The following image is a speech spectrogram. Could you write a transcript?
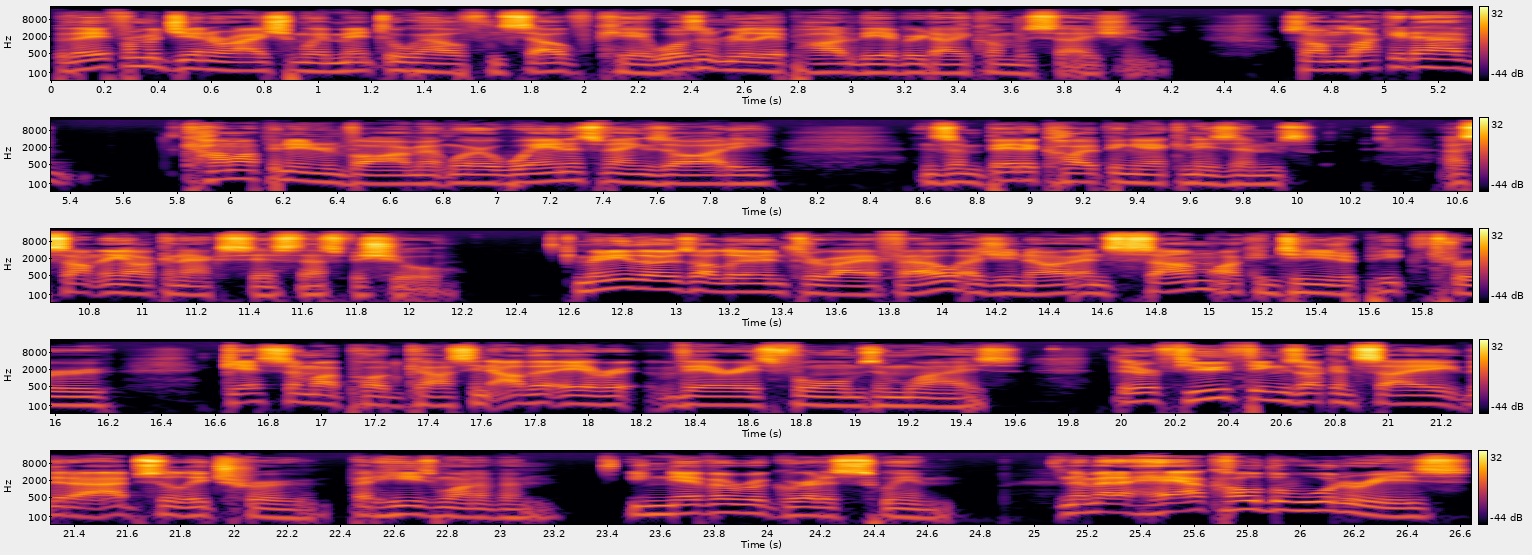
But they're from a generation where mental health and self care wasn't really a part of the everyday conversation. So I'm lucky to have come up in an environment where awareness of anxiety and some better coping mechanisms are something I can access, that's for sure. Many of those I learned through AFL, as you know, and some I continue to pick through guests on my podcast in other various forms and ways. There are a few things I can say that are absolutely true, but here's one of them. You never regret a swim. No matter how cold the water is,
